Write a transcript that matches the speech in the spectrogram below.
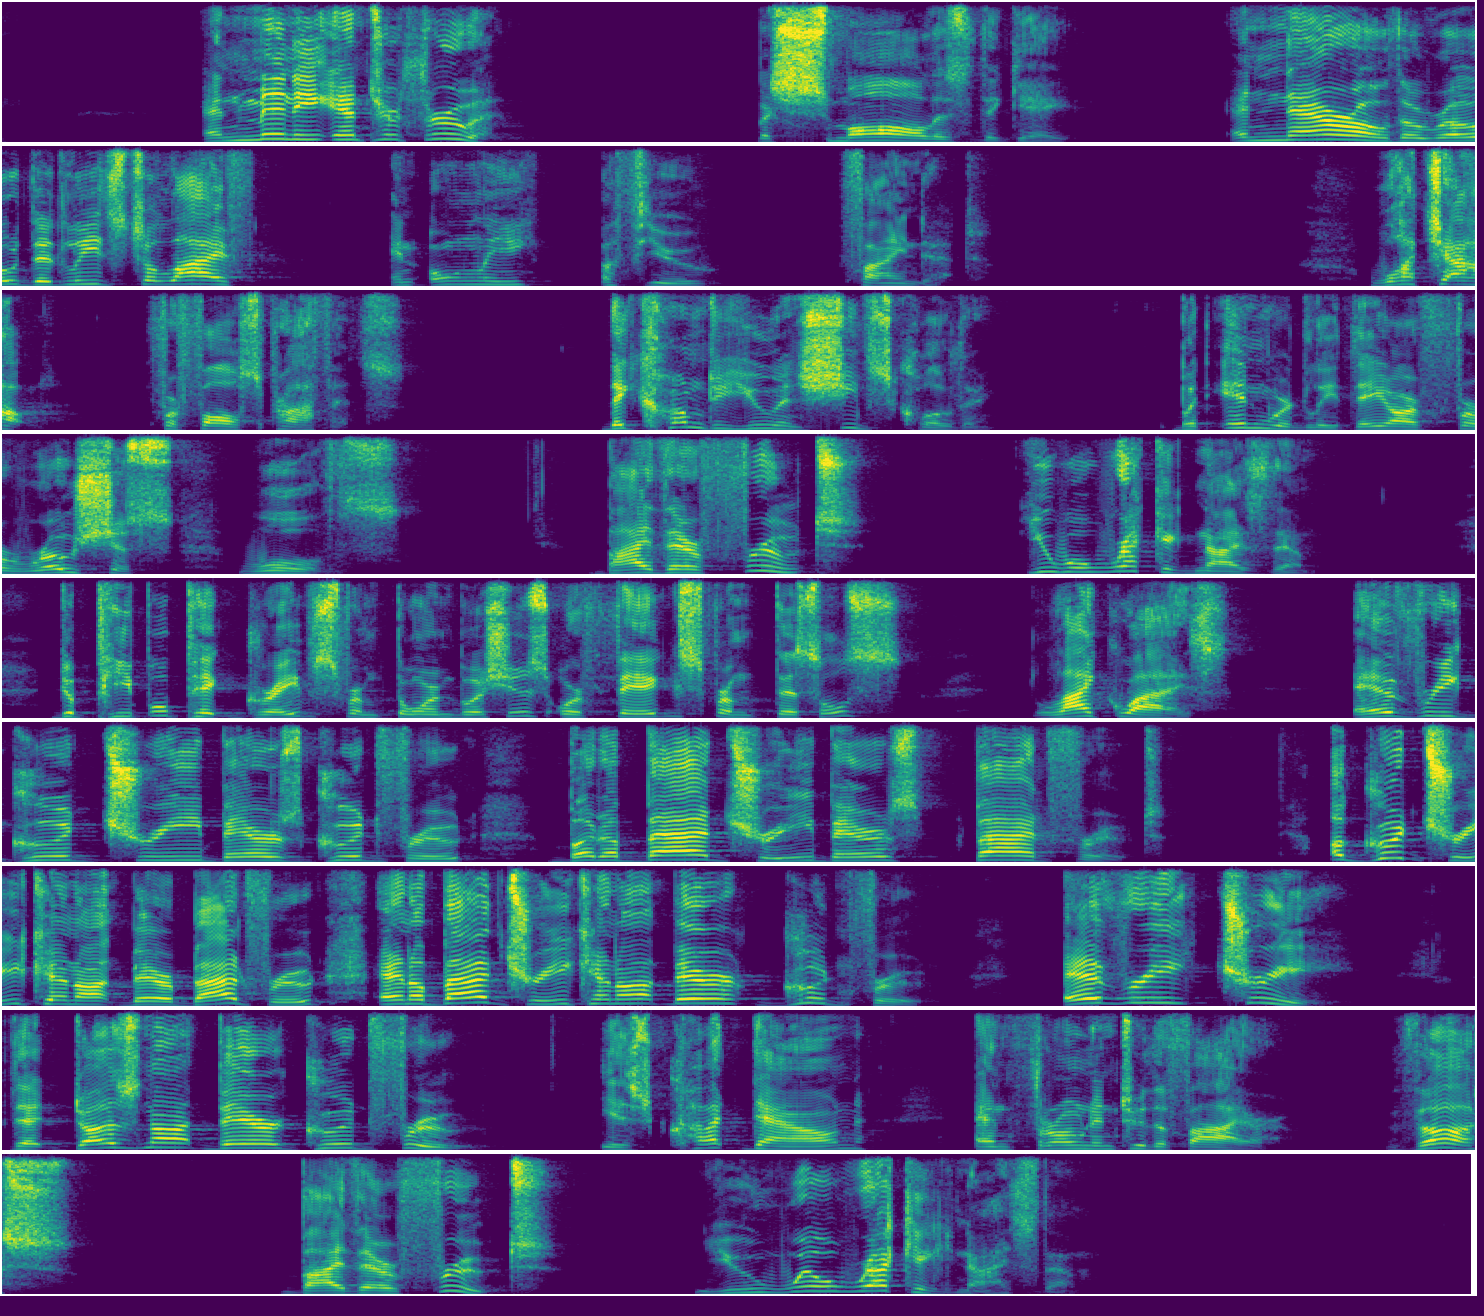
and many enter through it. But small is the gate, and narrow the road that leads to life and only a few find it. Watch out for false prophets. They come to you in sheep's clothing, but inwardly they are ferocious wolves. By their fruit, you will recognize them. Do people pick grapes from thorn bushes or figs from thistles? Likewise, Every good tree bears good fruit, but a bad tree bears bad fruit. A good tree cannot bear bad fruit, and a bad tree cannot bear good fruit. Every tree that does not bear good fruit is cut down and thrown into the fire. Thus, by their fruit, you will recognize them.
